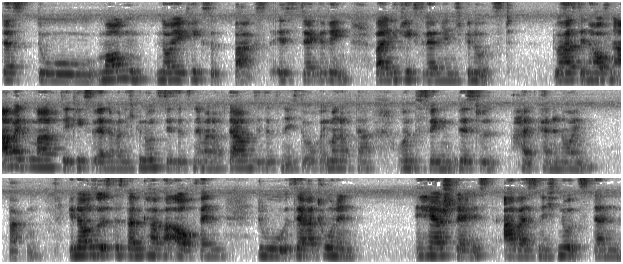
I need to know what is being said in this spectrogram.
dass du morgen neue Kekse backst, ist sehr gering, weil die Kekse werden ja nicht genutzt du hast den Haufen Arbeit gemacht, die Kekse werden aber nicht genutzt, die sitzen immer noch da und sie sitzen nächste Woche immer noch da und deswegen wirst du halt keine neuen backen. Genauso ist es beim Körper auch, wenn du Serotonin herstellst, aber es nicht nutzt, dann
